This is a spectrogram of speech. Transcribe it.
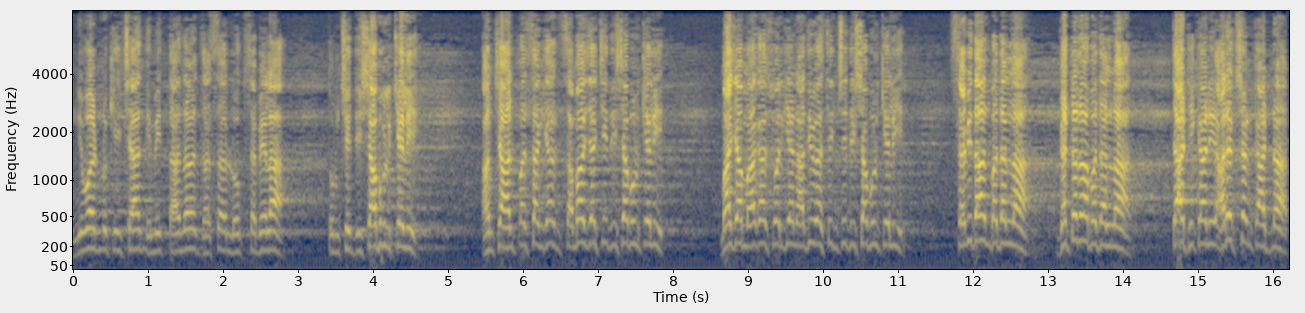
निवडणुकीच्या निमित्तानं जसं लोकसभेला तुमची दिशाभूल केली आमच्या अल्पसंख्याक समाजाची दिशाभूल केली माझ्या मागासवर्गीय आदिवासींची दिशाभूल केली संविधान बदलणार घटना बदलणार त्या ठिकाणी आरक्षण काढणार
